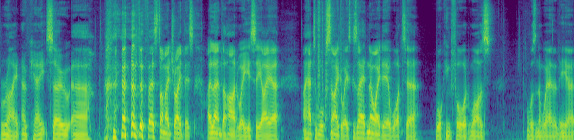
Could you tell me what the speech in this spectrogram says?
Right, okay. So, uh, the first time I tried this, I learned the hard way, you see. I, uh, I had to walk sideways because I had no idea what uh, walking forward was. I wasn't aware that the, uh,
